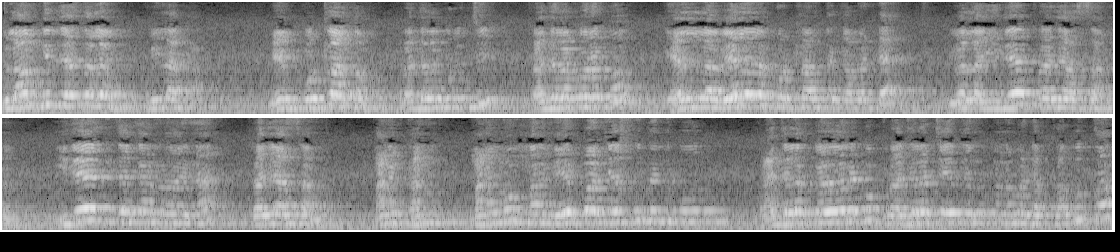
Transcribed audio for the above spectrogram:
గులాంగిరి చేస్తలేం మీలాక. మేము కొట్లాడతాం. ప్రజల గురించి ప్రజల కొరకు ఎల్ల వేళలో కొట్లాడతాం కాబట్టి ఇవాళ ఇదే ప్రజాస్వామ్యం. ఇదే నిజంగా ప్రజాస్వామ్యం. మన కన్ మనము మనం ఏర్పాటు చేసుకునేందుకు ప్రజల కొరకు ప్రజల చేతి ఎన్నుకున్నబడ్డ ప్రభుత్వం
